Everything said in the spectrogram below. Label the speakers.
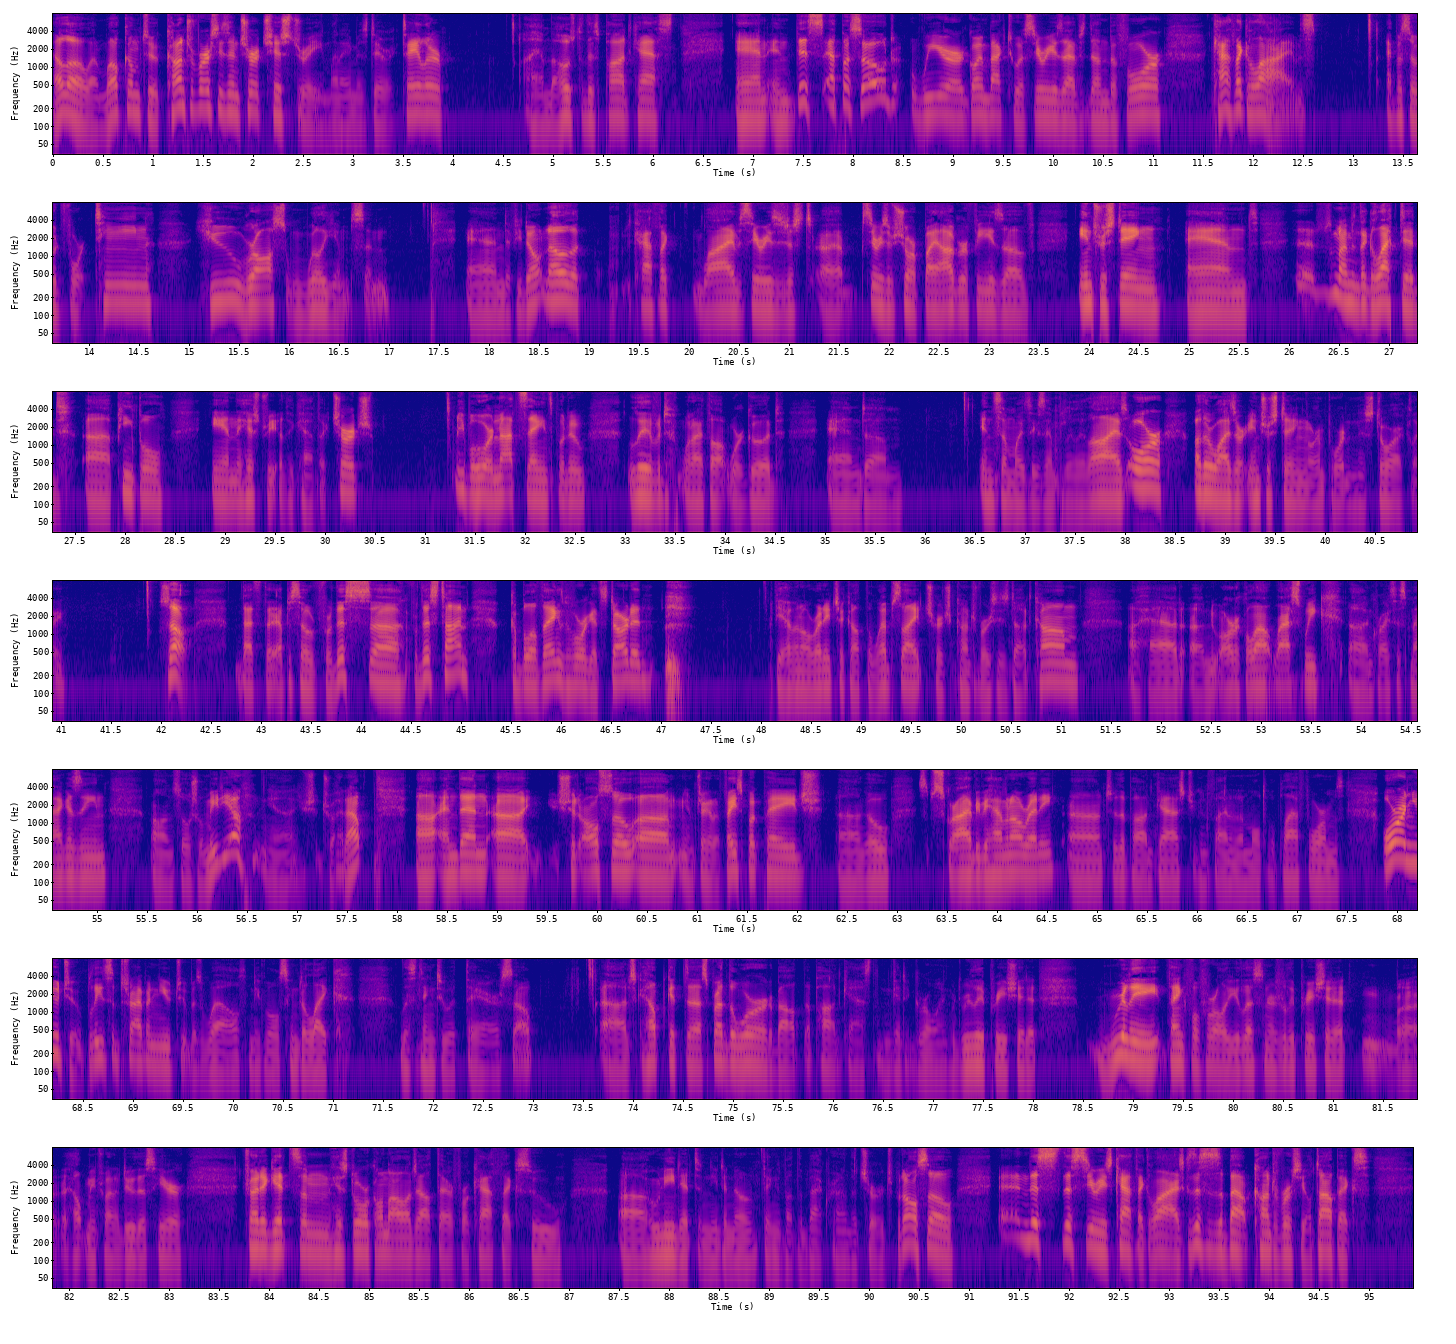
Speaker 1: Hello, and welcome to Controversies in Church History. My name is Derek Taylor. I am the host of this podcast. And in this episode, we are going back to a series I've done before Catholic Lives, episode 14 Hugh Ross Williamson. And if you don't know, the Catholic Lives series is just a series of short biographies of interesting and uh, sometimes neglected uh, people in the history of the Catholic Church. People who are not saints, but who lived what I thought were good and um, in some ways exemplary lives, or otherwise are interesting or important historically. So that's the episode for this uh, for this time. A couple of things before we get started. if you haven't already, check out the website churchcontroversies.com. I had a new article out last week uh, in Crisis Magazine on social media. Yeah, you should try it out. Uh, and then uh, you should also um, you know, check out our Facebook page. Uh, go subscribe if you haven't already uh, to the podcast. You can find it on multiple platforms or on YouTube. Please subscribe on YouTube as well. Some people seem to like listening to it there. So uh, just help get to spread the word about the podcast and get it growing. We'd really appreciate it. Really thankful for all you listeners. Really appreciate it. Uh, it helped me trying to do this here. Try to get some historical knowledge out there for Catholics who uh, who need it and need to know things about the background of the church. But also, in this this series, Catholic Lives, because this is about controversial topics.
